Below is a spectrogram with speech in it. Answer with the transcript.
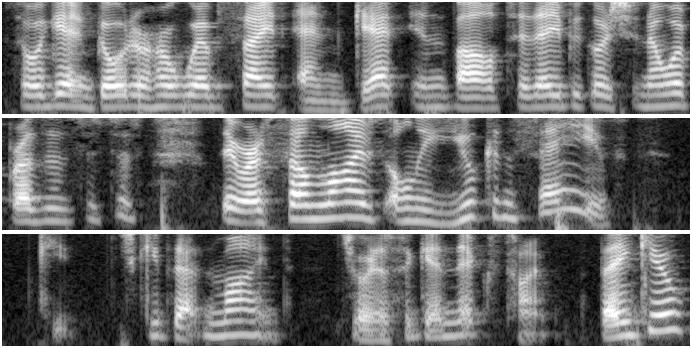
So, again, go to her website and get involved today because you know what, brothers and sisters? There are some lives only you can save. Keep, keep that in mind. Join us again next time. Thank you,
